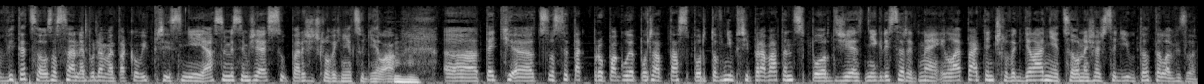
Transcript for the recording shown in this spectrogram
víte co, zase nebudeme takový přísní. Já si myslím, že je super, že člověk něco dělá. Mm-hmm. E, teď, co se tak propaguje pořád ta sportovní příprava, ten sport, že někdy se řekne i lépe, ať ten člověk dělá něco, než až sedí u té televize.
